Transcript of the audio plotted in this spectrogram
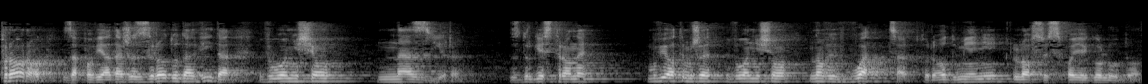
Prorok zapowiada, że z rodu Dawida wyłoni się nazir. Z drugiej strony mówi o tym, że wyłoni się nowy władca, który odmieni losy swojego ludu.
